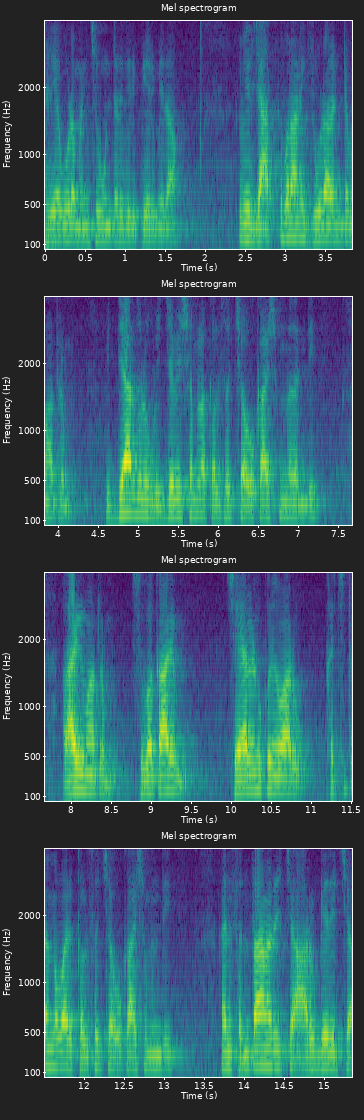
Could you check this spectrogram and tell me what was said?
ఘడియ కూడా మంచిగా ఉంటుంది వీరి పేరు మీద. వీరి జాతక బలానికి చూడాలంటే మాత్రం విద్యార్థులకు విద్య విషయంలో కలిసి వచ్చే అవకాశం ఉన్నదండి. అలాగే మాత్రం శుభకార్యం చేయాలనుకునేవారు ఖచ్చితంగా వారికి కలిసి వచ్చే అవకాశం ఉంది. కానీ సంతానరీత్యా ఆరోగ్యరీత్యా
